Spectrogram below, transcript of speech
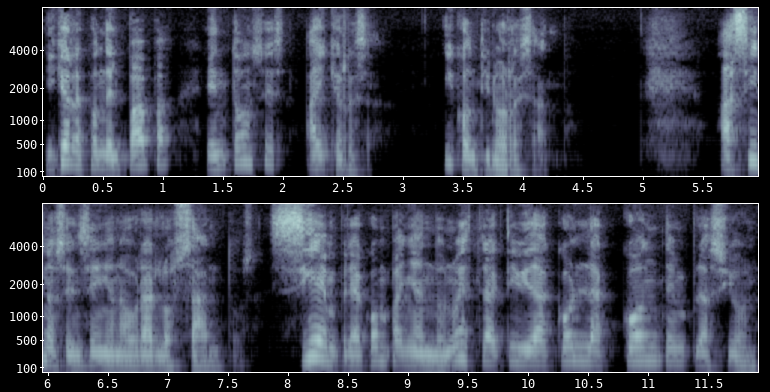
¿Y qué responde el Papa? Entonces hay que rezar. Y continuó rezando. Así nos enseñan a orar los santos, siempre acompañando nuestra actividad con la contemplación,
